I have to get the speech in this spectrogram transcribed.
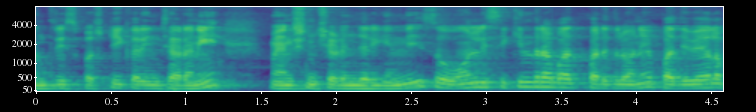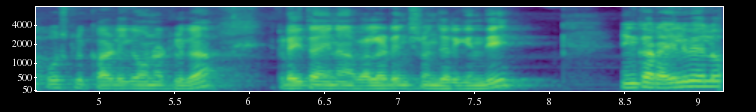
మంత్రి స్పష్టీకరించారని మెన్షన్ చేయడం జరిగింది. సో ఓన్లీ సికింద్రాబాద్ పరిధిలోనే పదివేల పోస్టులు ఖాళీగా ఉన్నట్లుగా ఇక్కడైతే ఆయన వెల్లడించడం జరిగింది. ఇంకా రైల్వేలో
